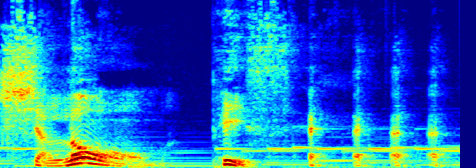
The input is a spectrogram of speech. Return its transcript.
Shalom. Peace.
